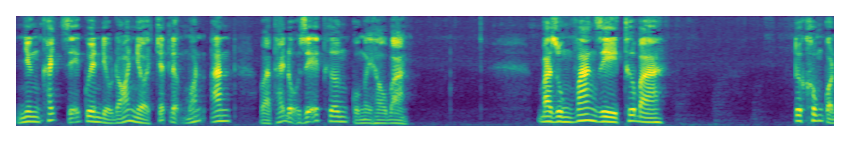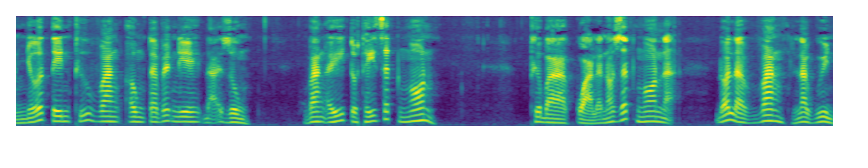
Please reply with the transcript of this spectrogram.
nhưng khách dễ quên điều đó nhờ chất lượng món ăn và thái độ dễ thương của người hầu bàn. Bà dùng vang gì thưa bà? Tôi không còn nhớ tên thứ vang ông Tavernier đã dùng. Vang ấy tôi thấy rất ngon. Thưa bà, quả là nó rất ngon ạ. Đó là vang Lagune.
